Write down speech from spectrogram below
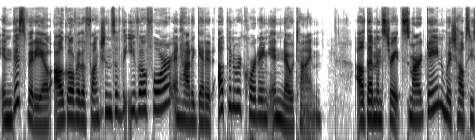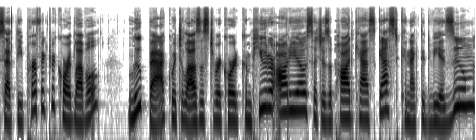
In this video, I'll go over the functions of the Evo 4 and how to get it up and recording in no time. I'll demonstrate Smart Gain, which helps you set the perfect record level, Loopback, which allows us to record computer audio such as a podcast guest connected via Zoom,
